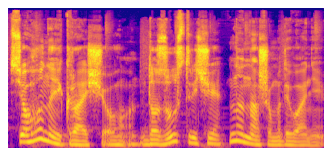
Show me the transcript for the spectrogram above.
Всього найкращого. До зустрічі на нашому дивані.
